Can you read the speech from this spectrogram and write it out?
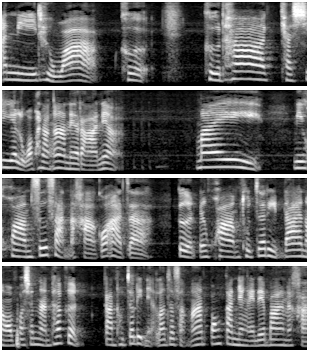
อันนี้ถือว่าคือคือถ้าแคชเชียร์หรือว่าพนักงานในร้านเนี่ยไม่มีความซื่อสัตย์นะคะ ก็อาจจะเกิดเป็นความทุจริตได้เนาะเพราะฉะนั้นถ้าเกิด การทุจริตเนี่ยเราจะสามารถป้องกันยังไงได้บ้างนะคะ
